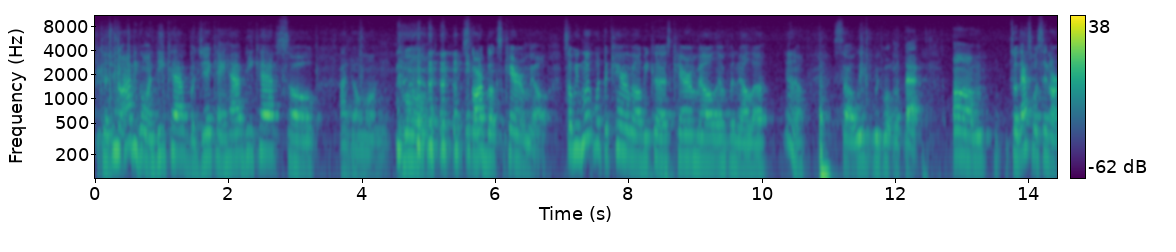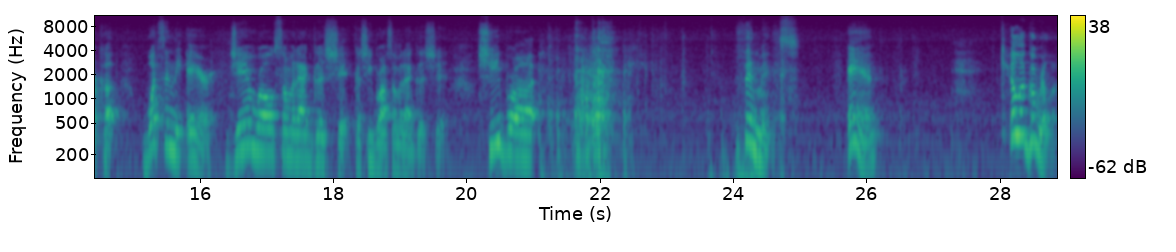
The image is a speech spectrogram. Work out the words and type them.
because you know I be going decaf, but Jenn can't have decaf, so I don't want it. boom, Starbucks caramel. So we went with the caramel because caramel and vanilla, you know. So we, we went with that. Um, so that's what's in our cup. What's in the air? Jenn rolled some of that good shit because she brought some of that good shit. She brought Thin Mints and Killer Gorilla.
